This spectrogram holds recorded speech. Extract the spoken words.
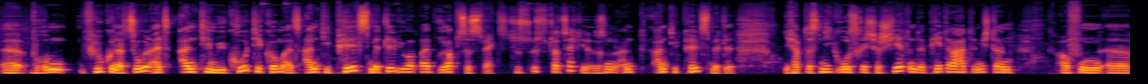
äh, warum Fluconazol als Antimykotikum, als Antipilzmittel überhaupt bei Bryopsis wächst. Das ist tatsächlich, das ist ein Antipilzmittel. Ich habe das nie groß recherchiert und der Peter hatte mich dann auf einen, äh,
